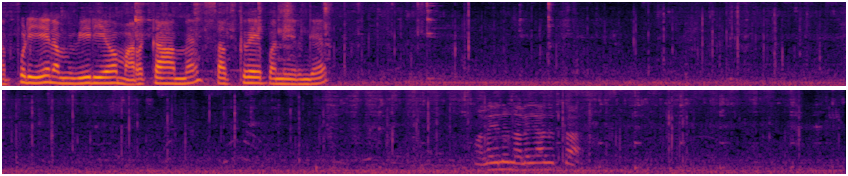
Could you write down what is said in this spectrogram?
அப்படியே நம்ம வீடியோவை மறக்காமல் சப்ஸ்கிரைப் பண்ணிடுங்க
